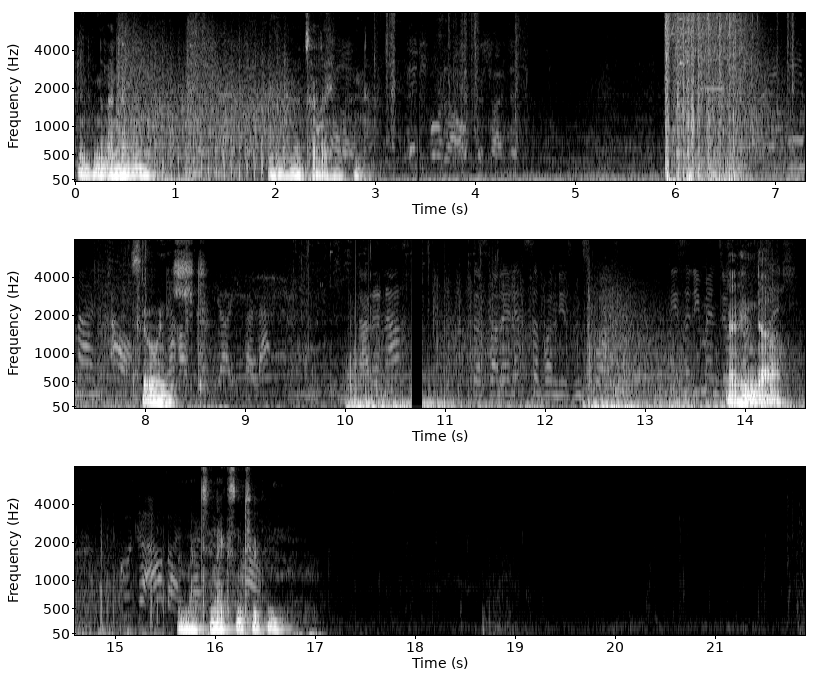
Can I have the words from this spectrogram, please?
Hinten rennen. Wir rennen uns alle hinten. Ich wurde ausgeschaltet. So nicht. Lade nach. Das war der letzte von diesem Squad. Diese Dimension. Schnell hin da. Dann mal zum nächsten Typen. Nehmen wir was? Sie zielen auf dich. Wir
